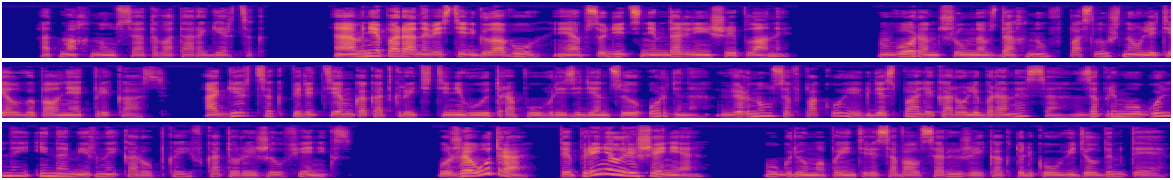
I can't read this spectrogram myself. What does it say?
— отмахнулся от аватара герцог. «А мне пора навестить главу и обсудить с ним дальнейшие планы». Ворон, шумно вздохнув, послушно улетел выполнять приказ, а герцог, перед тем, как открыть теневую тропу в резиденцию ордена, вернулся в покои, где спали король и баронесса, за прямоугольной и намирной коробкой, в которой жил Феникс. «Уже утро? Ты принял решение?» Угрюмо поинтересовался Рыжий, как только увидел Демтея.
